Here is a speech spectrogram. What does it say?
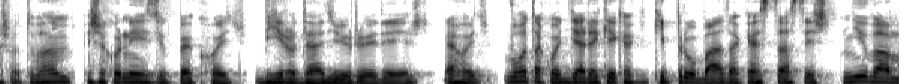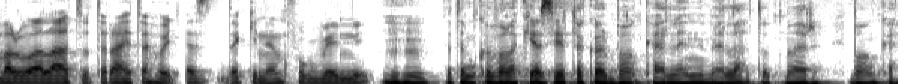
foglalkozásod van, és akkor nézzük meg, hogy bírod-e a gyűrődést. Mert hogy voltak ott gyerekek, akik kipróbáltak ezt azt, és nyilvánvalóan látszott rajta, hogy ez neki nem fog venni. Uh-huh. Tehát amikor valaki azért akar bankár lenni, mert látott már bankár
